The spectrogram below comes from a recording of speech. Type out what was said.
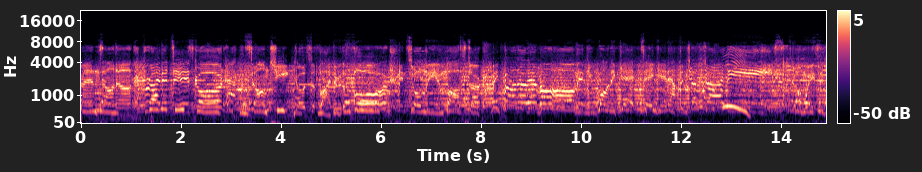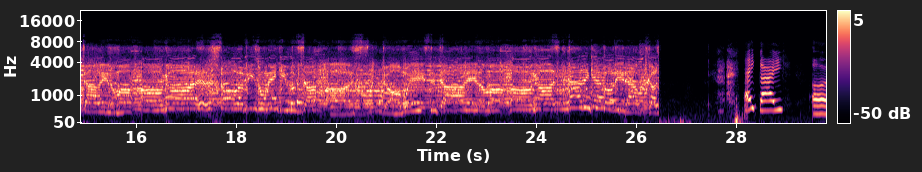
friends on a private Discord. Hack some cheat codes to fly through the floor. Uh,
